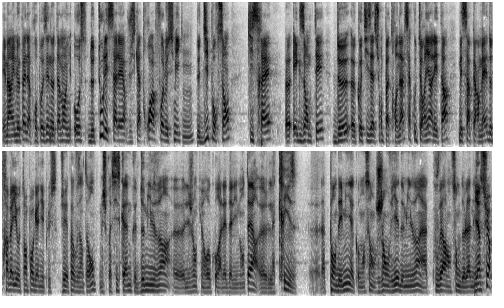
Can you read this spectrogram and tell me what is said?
Et Marine Le Pen a proposé notamment une hausse de tous les salaires jusqu'à trois fois le SMIC mmh. de 10% qui serait euh, exempté de euh, cotisations patronales. Ça coûte rien à l'État, mais ça permet de travailler autant pour gagner plus. Je ne vais pas vous interrompre, mais je précise quand même que 2020, les gens qui ont recours à l'aide alimentaire, la crise, la pandémie a commencé en janvier 2020 et a couvert l'ensemble de l'année. Bien sûr.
